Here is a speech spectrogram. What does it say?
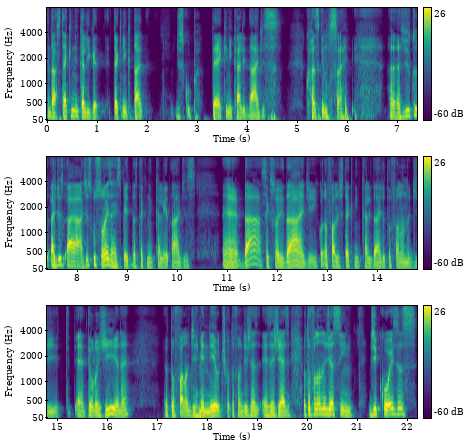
das tecnicalidades, desculpa, tecnicalidades, quase que não sai. As discussões a respeito das tecnicalidades é, da sexualidade, e quando eu falo de tecnicalidade, eu estou falando de é, teologia, né? Eu estou falando de hermenêutica, eu estou falando de exegese, eu estou falando de assim, de coisas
